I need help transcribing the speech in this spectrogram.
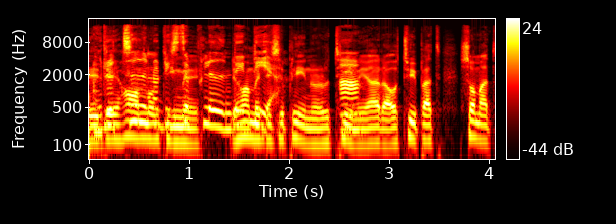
det Rutin har och disciplin, med, det det har med det. disciplin och rutin Ja. att göra. Och typ att, som att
